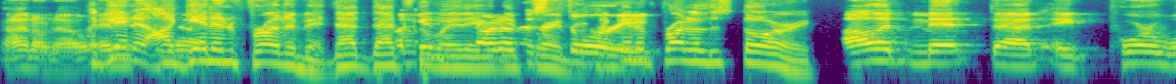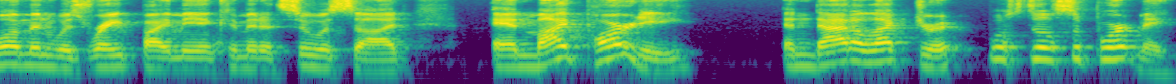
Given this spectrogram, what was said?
I don't know. Again, I'll get in front of it. That that's the way they, they frame it. get in front of the story. I'll admit that a poor woman was raped by me and committed suicide, and my party and that electorate will still support me.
